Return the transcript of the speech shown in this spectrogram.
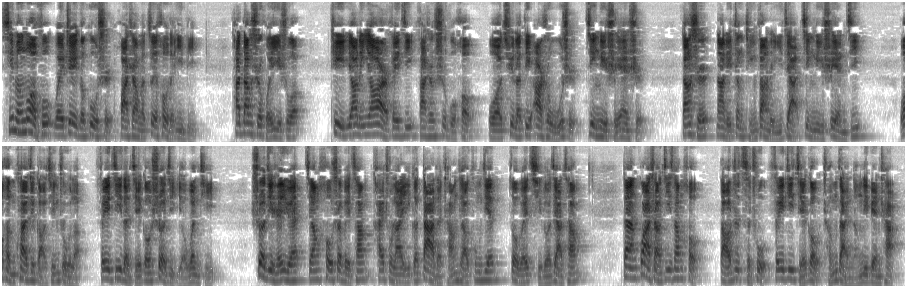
西蒙诺夫为这个故事画上了最后的一笔。他当时回忆说。T 幺零幺二飞机发生事故后，我去了第二十五室静力实验室。当时那里正停放着一架静力试验机。我很快就搞清楚了，飞机的结构设计有问题。设计人员将后设备舱开出来一个大的长条空间作为起落架舱，但挂上机舱后，导致此处飞机结构承载能力变差。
